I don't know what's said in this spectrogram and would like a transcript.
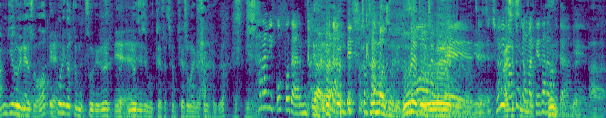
감기로 인해서 꾀꼬리 같은 목소리를 예. 들려주지 못해서 참 죄송하게 생각하고요. 네. 사람이 꽃보다 아름다운 야, 야. 건 아닌데. 참 좋은 방송이에요. 노래도 어, 이제 네. 예. 저- 저희 방송 아쉽습니다. 정말 대단합니다. 그러니까요. 예. 아,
